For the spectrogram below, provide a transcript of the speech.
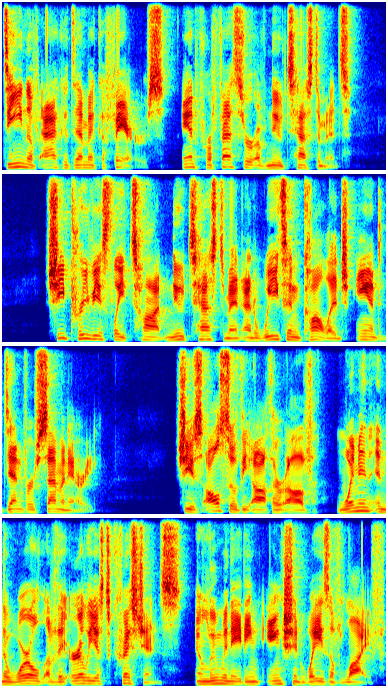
dean of academic affairs, and professor of New Testament. She previously taught New Testament at Wheaton College and Denver Seminary. She is also the author of Women in the World of the Earliest Christians Illuminating Ancient Ways of Life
